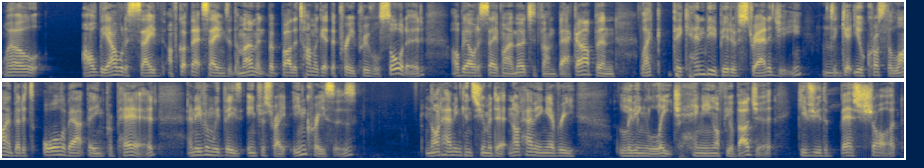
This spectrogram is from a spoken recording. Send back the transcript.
well, I'll be able to save. I've got that savings at the moment, but by the time I get the pre approval sorted, I'll be able to save my emergency fund back up. And like there can be a bit of strategy to mm. get you across the line, but it's all about being prepared. And even with these interest rate increases, not having consumer debt, not having every living leech hanging off your budget gives you the best shot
